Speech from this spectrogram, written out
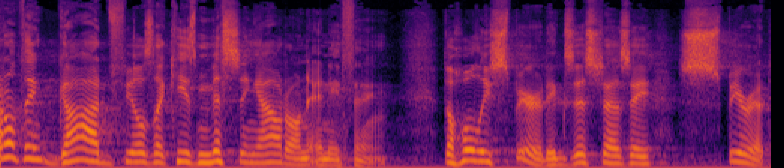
don't think God feels like he's missing out on anything. The Holy Spirit exists as a spirit.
